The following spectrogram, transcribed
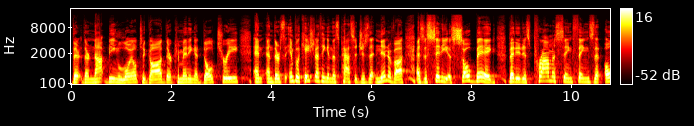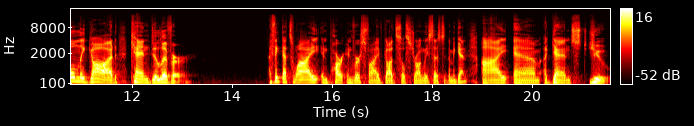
They're, they're not being loyal to God. They're committing adultery. And, and there's the implication, I think, in this passage is that Nineveh, as a city, is so big that it is promising things that only God can deliver. I think that's why, in part, in verse 5, God so strongly says to them again, I am against you.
